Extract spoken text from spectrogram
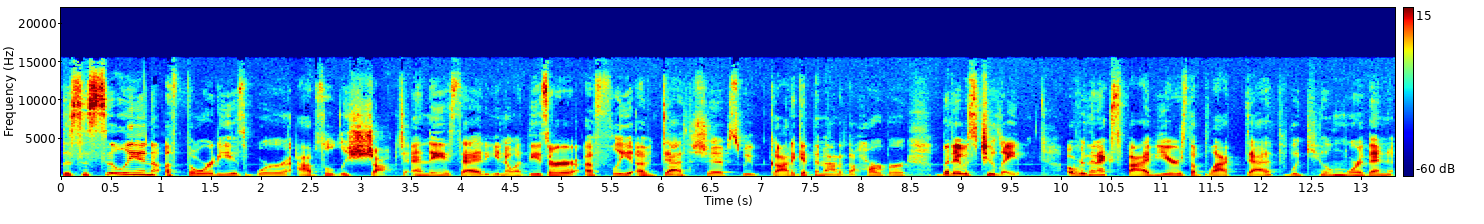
The Sicilian authorities were absolutely shocked and they said, you know what, these are a fleet of death ships. We've got to get them out of the harbor. But it was too late. Over the next five years, the Black Death would kill more than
